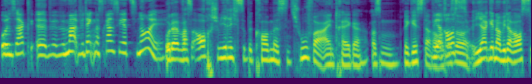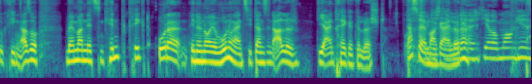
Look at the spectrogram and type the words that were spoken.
und sagt, äh, wir, wir, wir denken das Ganze jetzt neu. Oder was auch schwierig zu bekommen ist, sind Schufa-Einträge aus dem Register raus. Also, rauszukriegen. ja, genau, wieder rauszukriegen. Also wenn man jetzt ein Kind kriegt oder in eine neue Wohnung einzieht, dann sind alle die Einträge gelöscht. das wäre mal geil, oder? Ich, hätte ich aber morgen hier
